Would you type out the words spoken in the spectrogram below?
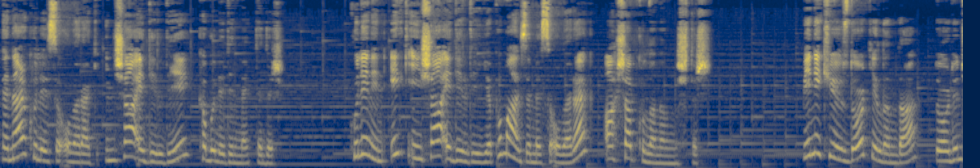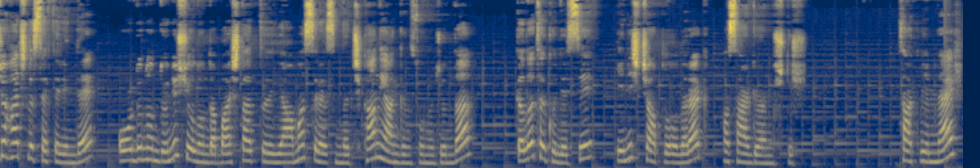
Fener Kulesi olarak inşa edildiği kabul edilmektedir. Kulenin ilk inşa edildiği yapı malzemesi olarak ahşap kullanılmıştır. 1204 yılında 4. Haçlı Seferi'nde ordunun dönüş yolunda başlattığı yağma sırasında çıkan yangın sonucunda Galata Kulesi geniş çaplı olarak hasar görmüştür. Takvimler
